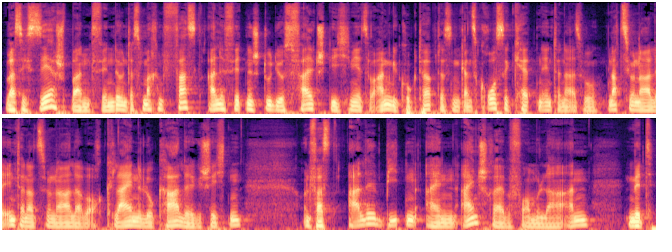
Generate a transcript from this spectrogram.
Was ich sehr spannend finde, und das machen fast alle Fitnessstudios falsch, die ich mir jetzt so angeguckt habe, das sind ganz große Ketten, also nationale, internationale, aber auch kleine, lokale Geschichten. Und fast alle bieten ein Einschreibeformular an mit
